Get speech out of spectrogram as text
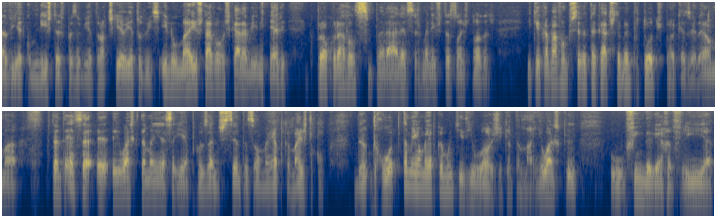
havia comunistas, depois havia Trotsky, havia tudo isso. E no meio estavam os carabinieri, que procuravam separar essas manifestações todas e que acabavam por ser atacados também por todos. Pá, quer dizer, era uma. Portanto, essa, eh, eu acho que também essa época, os anos 60, são uma época mais de, de, de rua, também é uma época muito ideológica também. Eu acho que o fim da Guerra Fria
